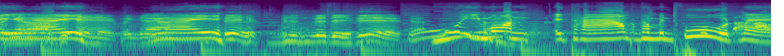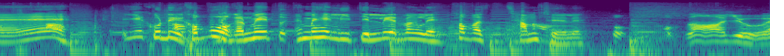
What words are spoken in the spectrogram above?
เป็นยังไงพี่เอกเป็นไงยังไงพี่เอกบินไปดิพี่เอกอะอุ้ยมอนไอ้ทามทำเป็นพูดแหมไอ้เหี้ยคนอื่นเขาบวกกันไม่ให้ไม่ให้รีเจนเลือดบ้างเลย เข้ามาช้ำเฉยเลยผมผมรออยู่ไง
